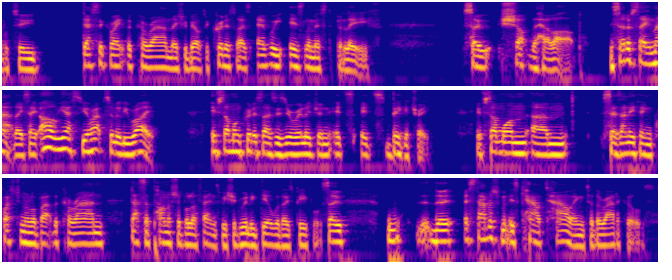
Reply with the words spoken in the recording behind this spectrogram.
able to desecrate the Quran. They should be able to criticize every Islamist belief. So shut the hell up. Instead of saying that, they say, "Oh yes, you're absolutely right. If someone criticizes your religion, it's it's bigotry. If someone um, says anything questionable about the Quran, that's a punishable offense. We should really deal with those people." So w- the establishment is kowtowing to the radicals,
